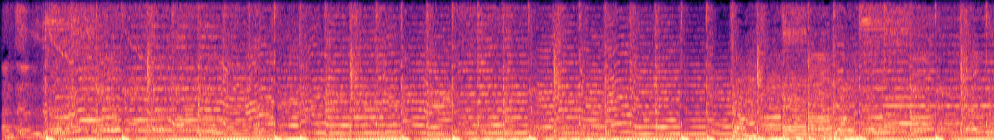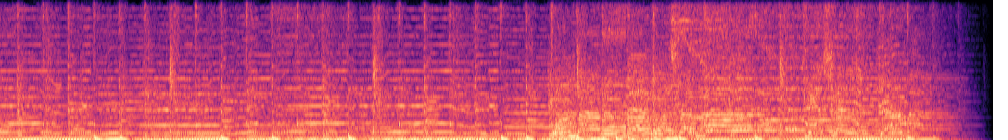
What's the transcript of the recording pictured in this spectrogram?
Under love.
